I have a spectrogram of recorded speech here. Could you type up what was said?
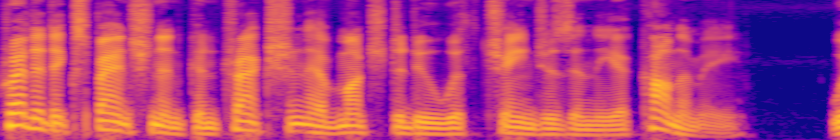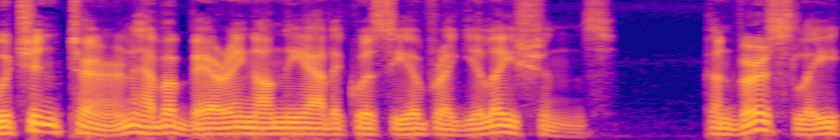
Credit expansion and contraction have much to do with changes in the economy, which in turn have a bearing on the adequacy of regulations. Conversely,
